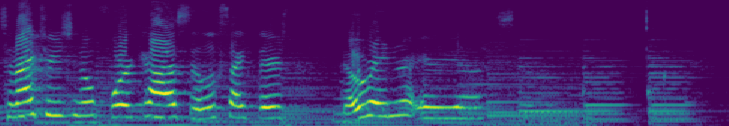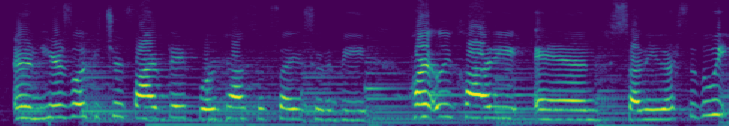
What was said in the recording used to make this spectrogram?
Tonight's regional forecast, it looks like there's no rain in our area. And here's a look at your five-day forecast. Looks like it's going to be partly cloudy and sunny the rest of the week.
